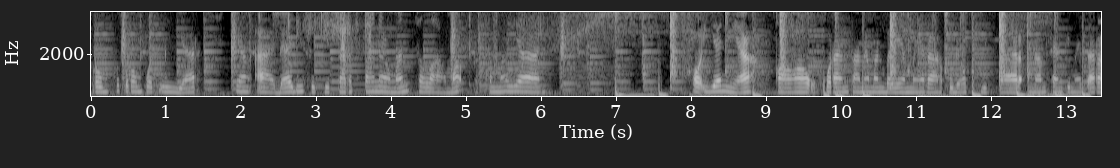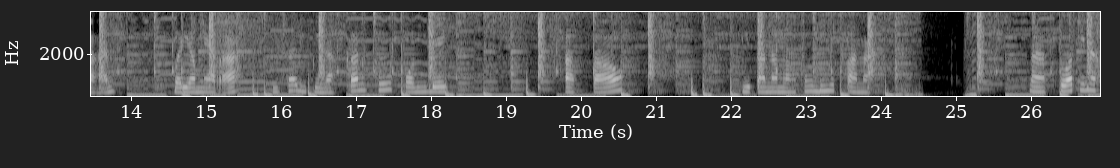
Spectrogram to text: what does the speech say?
rumput-rumput liar yang ada di sekitar tanaman selama persemaian. Oh iya nih ya, kalau ukuran tanaman bayam merah udah sekitar 6 cm-an, bayam merah bisa dipindahkan ke polybag atau ditanam langsung di tanah. Nah, setelah pindah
